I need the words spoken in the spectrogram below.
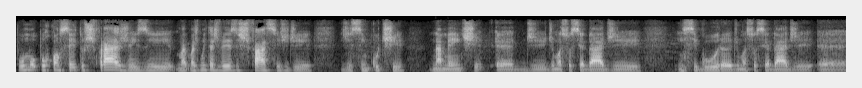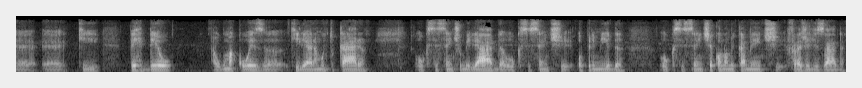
por, por conceitos frágeis, e, mas muitas vezes fáceis de, de se incutir na mente é, de, de uma sociedade insegura, de uma sociedade é, é, que perdeu alguma coisa que lhe era muito cara, ou que se sente humilhada, ou que se sente oprimida, ou que se sente economicamente fragilizada.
